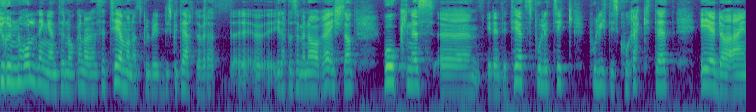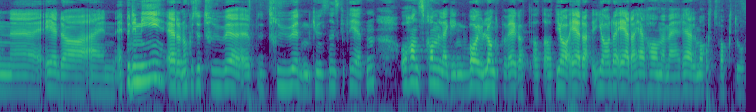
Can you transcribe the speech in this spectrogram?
grunnholdningen til noen av disse temaene som skulle bli diskutert over det, eh, i dette seminaret. ikke sant? Wokeness, eh, identitetspolitikk, politisk korrekthet. Er det, en, eh, er det en epidemi? Er det noe som truer, truer den kunstneriske friheten? Og hans framlegging var jo langt på vei at, at, at ja, det, ja, det er det. Her har vi med en reell maktfaktor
